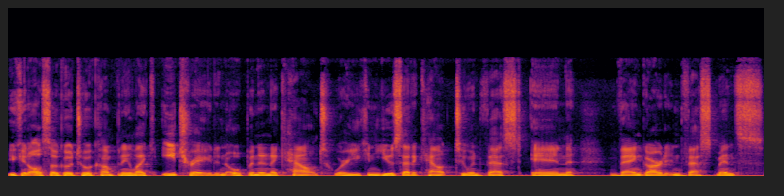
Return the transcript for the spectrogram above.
You can also go to a company like E-Trade and open an account where you can use that account to invest in Vanguard investments,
